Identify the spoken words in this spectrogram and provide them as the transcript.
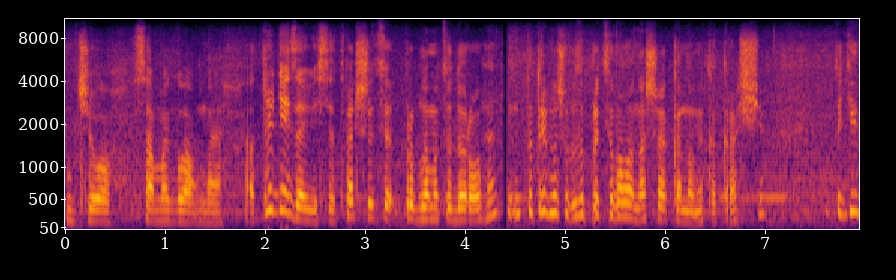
ничего, самое главное. От людей зависит. Перше, це проблема це дороги. Потрібно, щоб запрацювала наша економіка краще. Тоді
